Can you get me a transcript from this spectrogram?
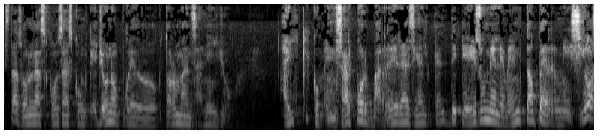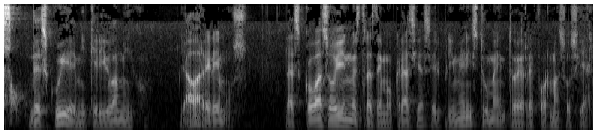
Estas son las cosas con que yo no puedo, doctor Manzanillo. Hay que comenzar por barrer a ese alcalde que es un elemento pernicioso. Descuide, mi querido amigo. Ya barreremos. La escoba es hoy en nuestras democracias el primer instrumento de reforma social.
